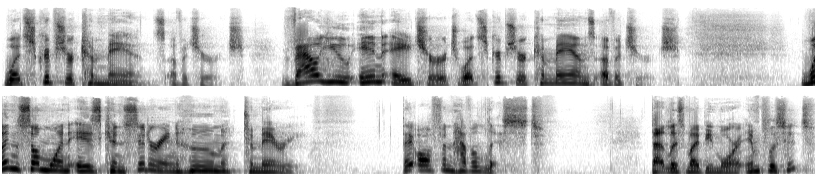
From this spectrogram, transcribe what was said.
what Scripture commands of a church. Value in a church what Scripture commands of a church. When someone is considering whom to marry, they often have a list. That list might be more implicit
